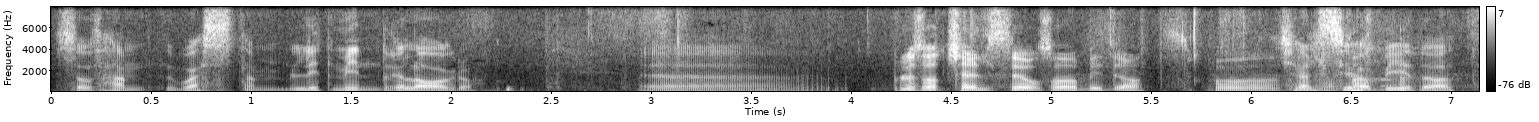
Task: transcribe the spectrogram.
Southampton, Westham. Litt mindre lag, da. Eh, Pluss at Chelsea også har bidratt. Chelsea har bidratt.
